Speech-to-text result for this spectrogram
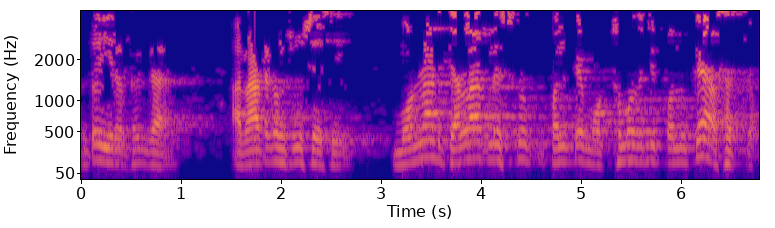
అంటే ఈ రకంగా ఆ నాటకం చూసేసి మొన్నటి తెల్లారులేస్తూ పలికే మొట్టమొదటి పలుకే అసత్యం.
